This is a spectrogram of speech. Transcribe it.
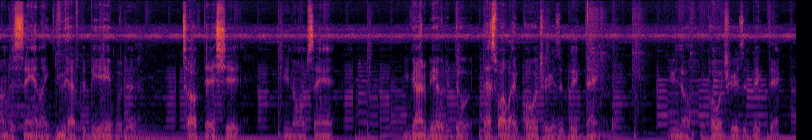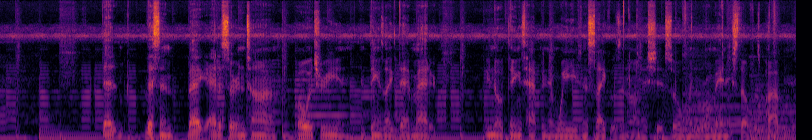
I'm just saying, like, you have to be able to talk that shit. You know what I'm saying? You gotta be able to do it. That's why, like, poetry is a big thing. You know, poetry is a big thing. That, listen, back at a certain time, poetry and, and things like that mattered you know things happen in waves and cycles and all that shit. So when the romantic stuff was popping,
